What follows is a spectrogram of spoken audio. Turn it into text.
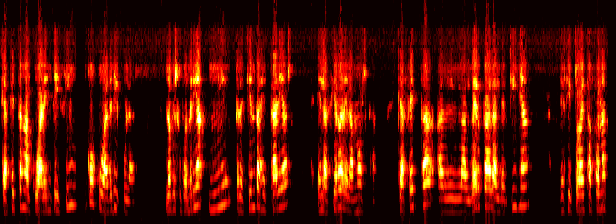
que afectan a 45 cuadrículas, lo que supondría 1.300 hectáreas en la Sierra de la Mosca, afecta a la alberca, a la alberquilla, es decir, toda esta zona,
